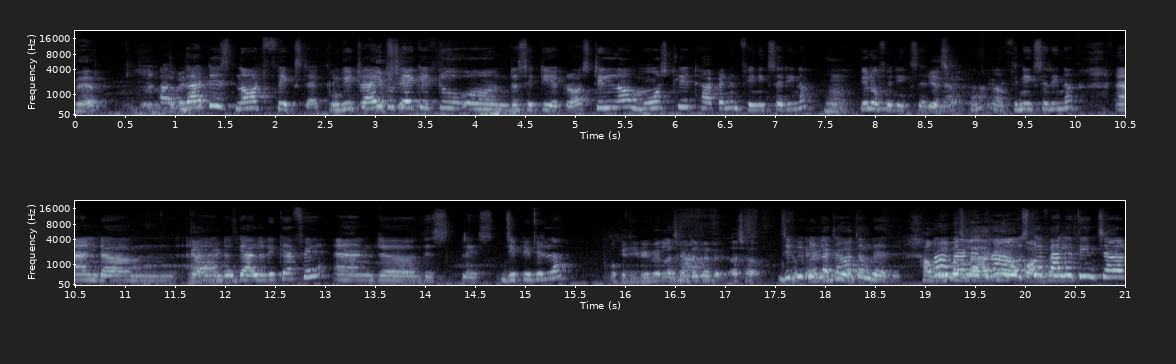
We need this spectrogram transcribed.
where venue? that is not fixed actually we Okay, it try to take changing. it to uh, the city across till now mostly it happened in phoenix arena Hmm. you know phoenix arena Yes, I know huh? Phoenix. Uh, phoenix arena and um, Gallery and Cafe. gallery cafe and uh, this place gp birla GB Birla centre में अच्छा जीपी बिरला जहाँ तुम गए थे हाँ मुझे बस लगा हाँ, उसके पहले तीन चार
